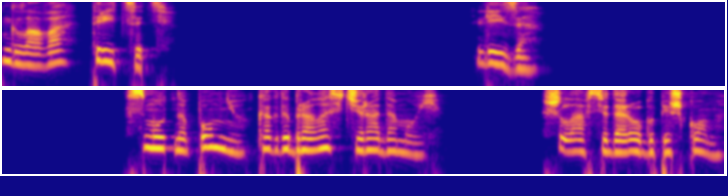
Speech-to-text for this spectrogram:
Глава 30 Лиза Смутно помню, как добралась вчера домой. Шла всю дорогу пешком.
